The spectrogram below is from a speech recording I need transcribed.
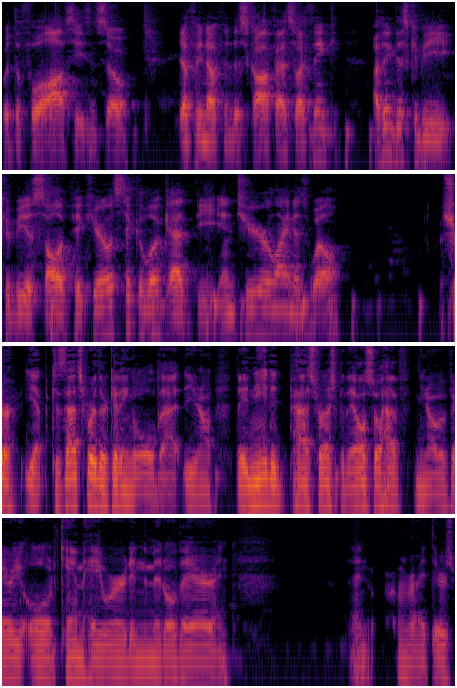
with the full off season. So definitely nothing to scoff at. So I think I think this could be could be a solid pick here. Let's take a look at the interior line as well. Sure, yeah, because that's where they're getting old at. You know, they needed pass rush, but they also have you know a very old Cam Hayward in the middle there, and and all right, there's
